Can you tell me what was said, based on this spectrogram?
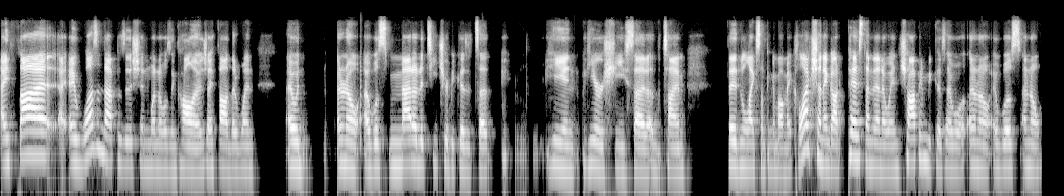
I thought I- was in that position when i was in college. I thought that when i would i don't know i was mad at a teacher because it said he and he or she said at the time they didn't like something about my collection. I got pissed and then i went shopping because i will i don't know it was i don't know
